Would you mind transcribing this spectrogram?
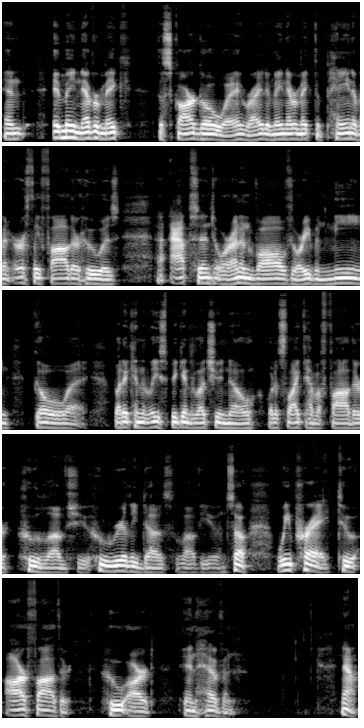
And it may never make the scar go away, right? It may never make the pain of an earthly father who was uh, absent or uninvolved or even mean go away. But it can at least begin to let you know what it's like to have a father who loves you, who really does love you. And so we pray to our Father who art in heaven. Now,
